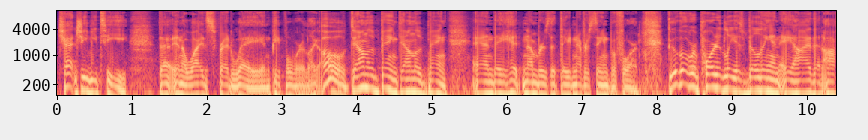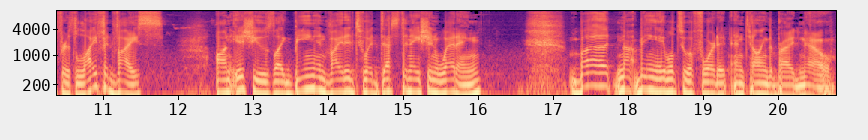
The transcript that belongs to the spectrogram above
Chat GBT, that in a widespread way, and people were like, "Oh, download Bing, download Bing," and they hit numbers that they'd never seen before. Google reportedly is building an AI that offers life advice on issues like being invited to a destination wedding, but not being able to afford it and telling the bride no.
